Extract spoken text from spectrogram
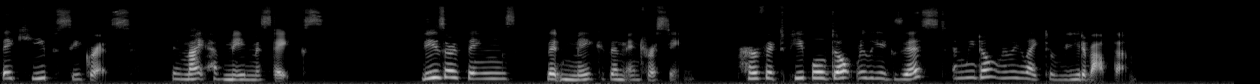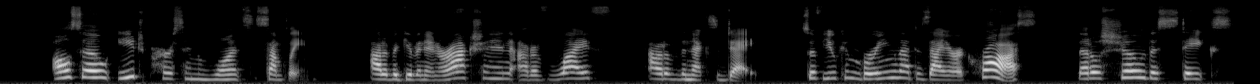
They keep secrets. They might have made mistakes. These are things that make them interesting. Perfect people don't really exist, and we don't really like to read about them. Also, each person wants something out of a given interaction, out of life, out of the next day. So if you can bring that desire across, that'll show the stakes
